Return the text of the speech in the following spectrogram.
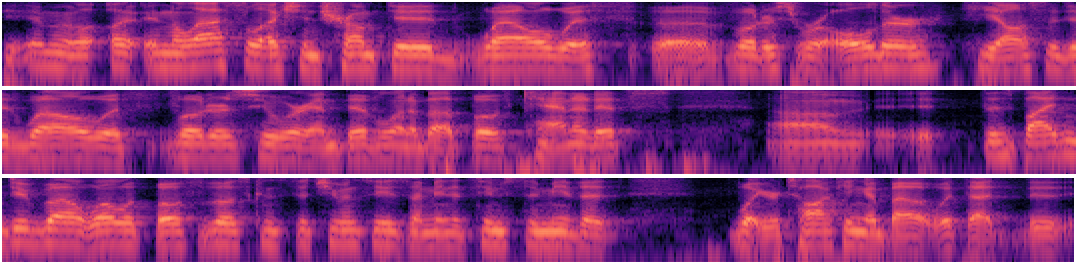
in the last election, Trump did well with uh, voters who were older. He also did well with voters who were ambivalent about both candidates. Um, it, does Biden do well, well with both of those constituencies? I mean, it seems to me that what you're talking about with that the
